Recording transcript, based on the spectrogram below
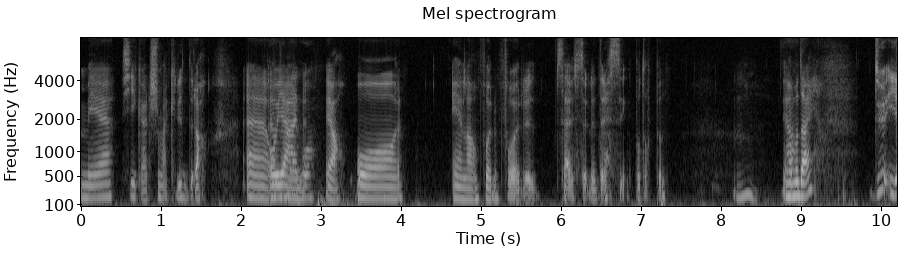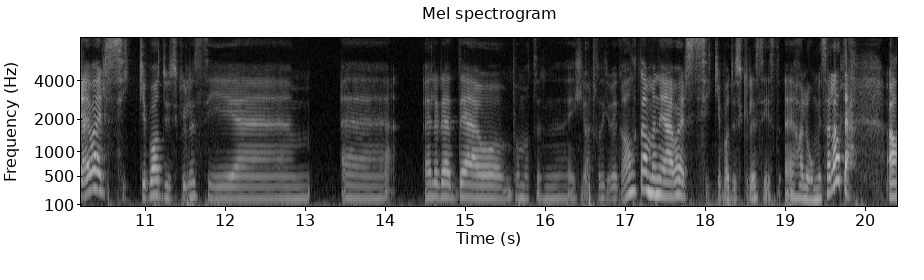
med kikerter som er krydra. Eh, og er gjerne. Ja, og en eller annen form for saus eller dressing på toppen. Hva Mm. Ja. med deg? Du, jeg var helt sikker på at du skulle si eh, eh, Eller det, det er jo på en måte ikke, i hvert fall ikke vegansk, da, men jeg var helt sikker på at du skulle si eh, halloumisalat. Ja. Ja,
